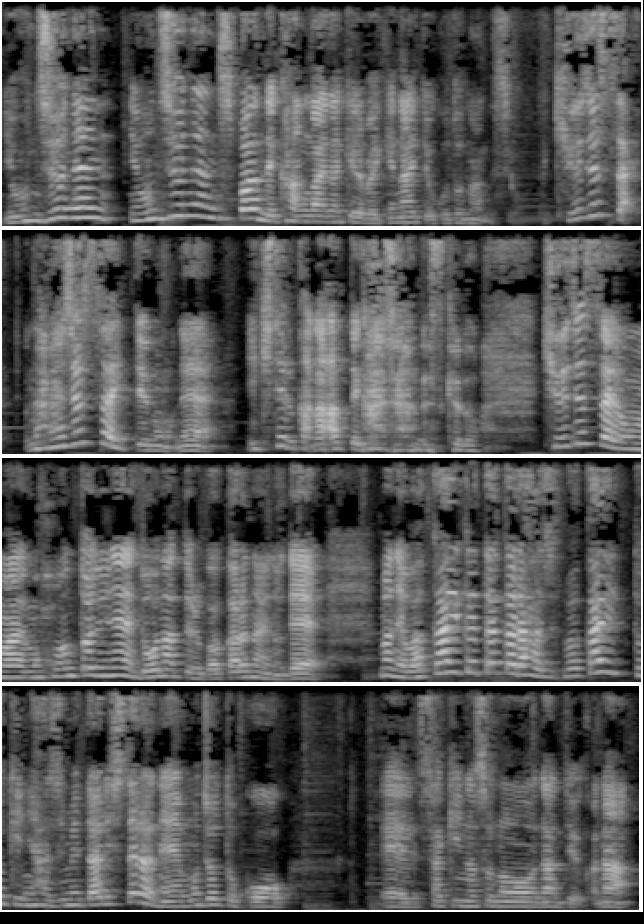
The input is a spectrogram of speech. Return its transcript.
40年、40年スパンで考えなければいけないということなんですよ。90歳、70歳っていうのもね、生きてるかなって感じなんですけど、90歳の前も本当にね、どうなってるかわからないので、まあね、若い方からはじ、若い時に始めたりしたらね、もうちょっとこう、えー、先のその、なんていうかな、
